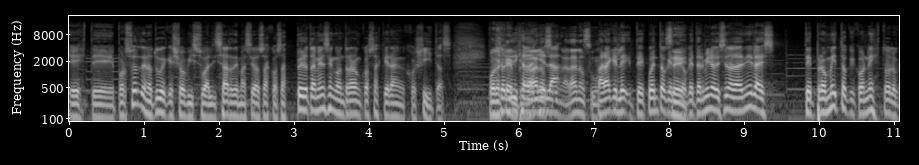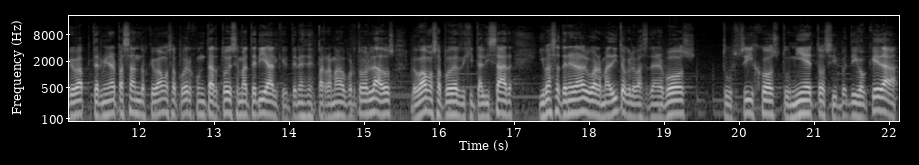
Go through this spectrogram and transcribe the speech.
Este, por suerte no tuve que yo visualizar demasiado esas cosas, pero también se encontraron cosas que eran joyitas. Por yo le ejemplo, dije a danos Daniela, una, danos una. para que le- te cuento que Sí. lo que termino diciendo a Daniela es, te prometo que con esto lo que va a terminar pasando es que vamos a poder juntar todo ese material que tenés desparramado por todos lados, lo vamos a poder digitalizar y vas a tener algo armadito que lo vas a tener vos, tus hijos, tus nietos, y digo, queda,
